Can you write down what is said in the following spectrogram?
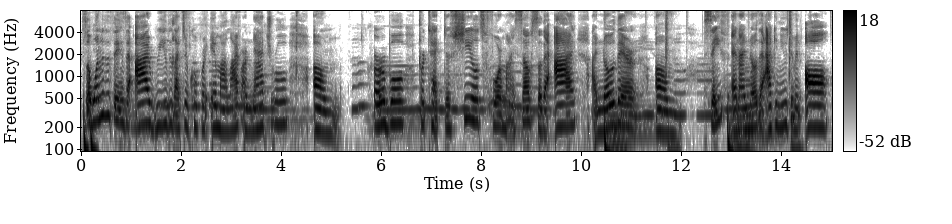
So, one of the things that I really like to incorporate in my life are natural um, herbal protective shields for myself so that I I know they're um, safe and I know that I can use them in all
